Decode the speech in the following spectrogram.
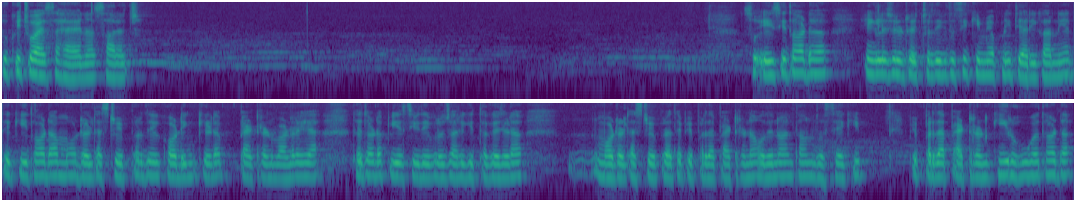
ਕਿਉਂਕਿ ਚੁਆਇਸ ਹੈ ਨਾ ਸਾਰਿਆਂ 'ਚ। ਸੋ ਇਹ ਸੀ ਤੁਹਾਡਾ ਇੰਗਲਿਸ਼ ਲਿਟਰੇਚਰ ਦੀ ਵੀ ਤੁਸੀਂ ਕਿਵੇਂ ਆਪਣੀ ਤਿਆਰੀ ਕਰਨੀ ਹੈ ਤੇ ਕੀ ਤੁਹਾਡਾ ਮਾਡਲ ਟੈਸਟ ਪੇਪਰ ਦੇ ਅਕੋਰਡਿੰਗ ਕਿਹੜਾ ਪੈਟਰਨ ਬਣ ਰਿਹਾ ਤੇ ਤੁਹਾਡਾ ਪੀਐਸਸੀ ਦੇ ਵੱਲੋਂ ਜਾਰੀ ਕੀਤਾ ਗਿਆ ਜਿਹੜਾ ਮਾਡਲ ਟੈਸਟ ਪੇਪਰ ਹੈ ਤੇ ਪੇਪਰ ਦਾ ਪੈਟਰਨ ਆ, ਉਹਦੇ ਨਾਲ ਤੁਹਾਨੂੰ ਦੱਸਿਆ ਕਿ ਪੇਪਰ ਦਾ ਪੈਟਰਨ ਕੀ ਰਹੂਗਾ ਤੁਹਾਡਾ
